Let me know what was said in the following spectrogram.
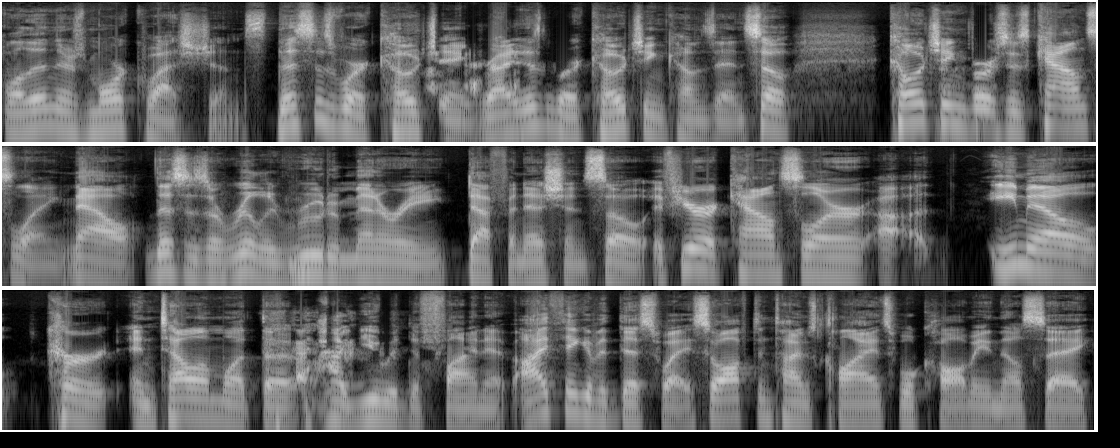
Well, then there's more questions. This is where coaching, right? This is where coaching comes in. So, coaching versus counseling. Now, this is a really rudimentary definition. So, if you're a counselor, uh, email Kurt and tell him what the how you would define it. I think of it this way. So, oftentimes clients will call me and they'll say,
